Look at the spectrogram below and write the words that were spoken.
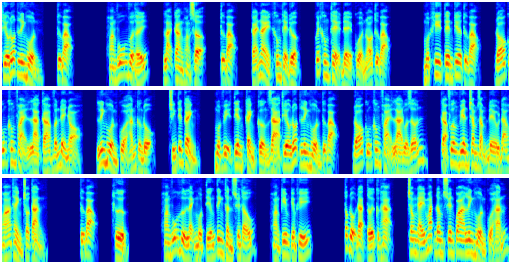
Thiêu đốt linh hồn, tự bạo. Hoàng vũ vừa thấy, lại càng hoảng sợ, tự bạo, cái này không thể được, quyết không thể để của nó tự bạo. Một khi tên kia tự bạo, đó cũng không phải là cá vấn đề nhỏ, linh hồn của hắn cường độ, chính tiên cảnh, một vị tiên cảnh cường giả thiêu đốt linh hồn tự bạo, đó cũng không phải là đùa giỡn, cả phương viên trăm dặm đều đã hóa thành cho tàn. Tự bạo, hừ. Hoàng vũ hừ lạnh một tiếng tinh thần xuyên thấu hoàng kim kiếm khí. Tốc độ đạt tới cực hạn, trong nháy mắt đâm xuyên qua linh hồn của hắn,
